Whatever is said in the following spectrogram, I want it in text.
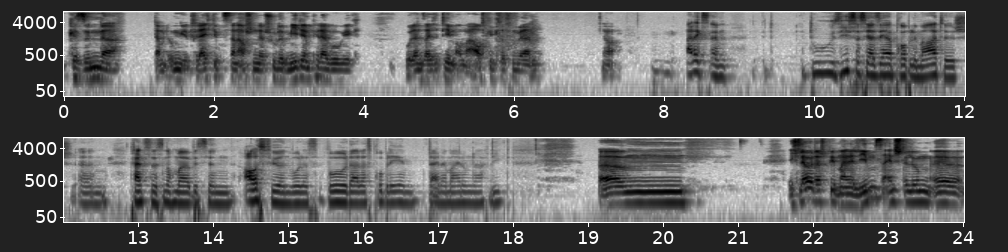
gesünder damit umgeht. Vielleicht gibt es dann auch schon in der Schule Medienpädagogik, wo dann solche Themen auch mal aufgegriffen werden. Ja. Alex, ähm, du siehst das ja sehr problematisch. Ähm, Kannst du das nochmal ein bisschen ausführen, wo, das, wo da das Problem deiner Meinung nach liegt? Ähm, ich glaube, da spielt meine Lebenseinstellung äh,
